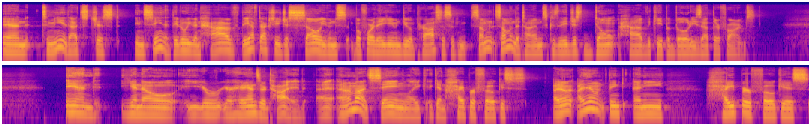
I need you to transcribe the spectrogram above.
And to me, that's just insane that they don't even have. They have to actually just sell even before they even do a process. Some some of the times because they just don't have the capabilities at their farms. And you know your your hands are tied. And I'm not saying like again hyper focus. I don't I don't think any hyper focus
